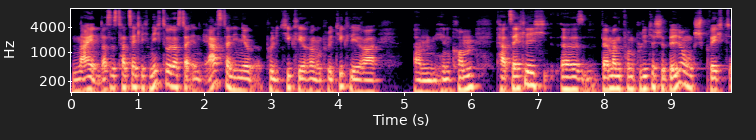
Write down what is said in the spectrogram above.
Nein, das ist tatsächlich nicht so, dass da in erster Linie Politiklehrerinnen und Politiklehrer ähm, hinkommen. Tatsächlich, äh, wenn man von politischer Bildung spricht,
